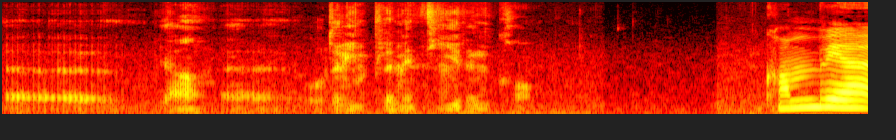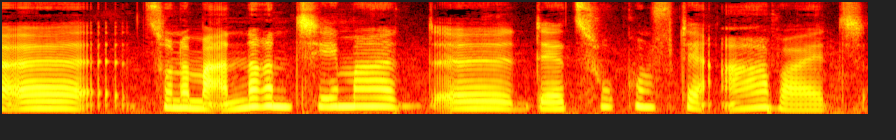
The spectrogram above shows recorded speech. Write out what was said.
äh, ja, äh, oder implementieren konnten. Kommen wir äh, zu einem anderen Thema, äh, der Zukunft der Arbeit.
